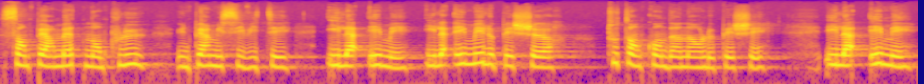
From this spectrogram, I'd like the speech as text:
sans permettre non plus une permissivité. Il a aimé, il a aimé le pécheur tout en condamnant le péché. Il a aimé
